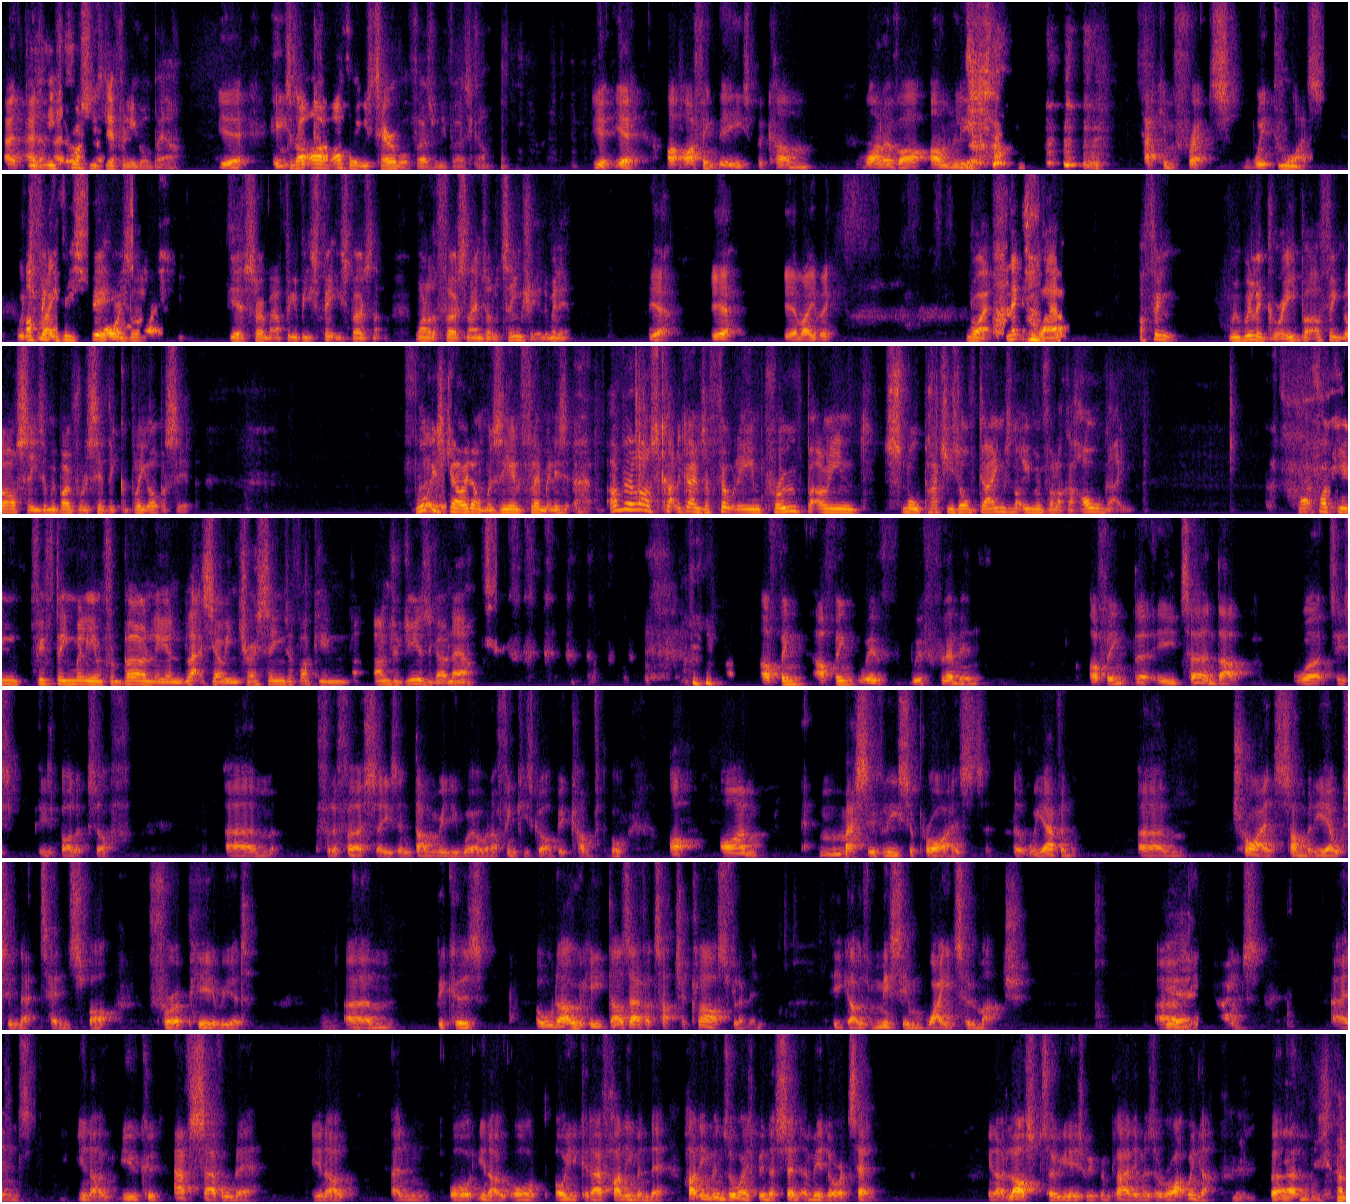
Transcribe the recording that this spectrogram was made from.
And, and, his, crossing's definitely got better. Yeah, he's. Become, I, I, thought he was terrible first when he first come. Yeah, yeah. I, I think that he's become one of our only attacking, attacking threats width wise. Which I think if he's fit, he's like, yeah, sorry, man. I think if he's fit, he's first one of the first names on the team sheet in a minute. Yeah, yeah, yeah, maybe. Right, next player. I think we will agree, but I think last season we both would have said the complete opposite. What is going on with Zian Flemming? Is over the last couple of games, I felt that he improved, but only in small patches of games, not even for like a whole game. That fucking 15 million from Burnley and Lazio interest seems a fucking 100 years ago now. I think I think with with Fleming, I think that he turned up, worked his his bollocks off um, for the first season, done really well, and I think he's got a bit comfortable. I, I'm massively surprised that we haven't um, tried somebody else in that 10 spot for a period. Um, because although he does have a touch of class, Flemming, he goes missing way too much um, yeah. in games. And, you know, you could have Saville there, you know, and, or, you know, or, or you could have Honeyman there. Honeyman's always been a centre mid or a 10 you know, last two years we've been playing him as a right winger, but um,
